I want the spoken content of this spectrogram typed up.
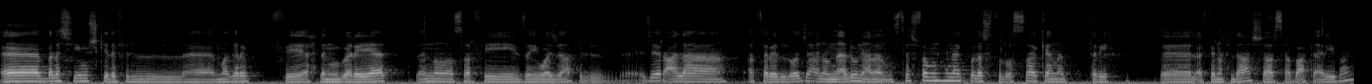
آه بلش في مشكلة في المغرب. في إحدى المباريات إنه صار في زي وجع في الإجر على أثر الوجع إنه نقلوني على المستشفى من هناك بلشت القصة كانت تاريخ آه 2011 شهر سبعة تقريبا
